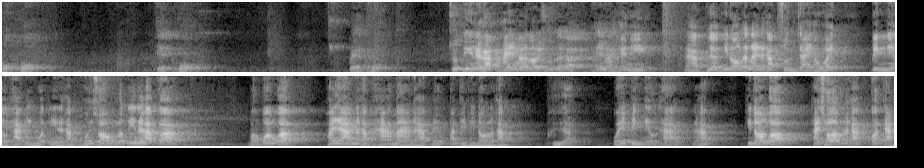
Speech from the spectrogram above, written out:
หกหกเจ็ดหกแปดหกชุดนี้นะครับให้มาน้อยชุดนะครับ ให้มาแค่นี้นะครับเผื่อพี่น้องท่านใดนะครับ สนใจเอาไว้เป็นแนวทางในงวดนี้นะครับหวยซองรถนี้นะครับก็บ่าวป้อมก็พยายามนะครับหามานะครับแบ่งปันให้พี่น้องนะครับ เผื่อไว้เป็นแนวทางนะครับ พี่น้องก็ ถ้าชอบนะครับก็จัด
